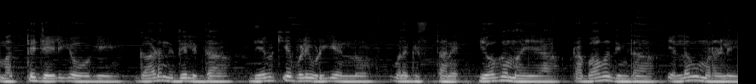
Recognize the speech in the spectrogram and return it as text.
ಮತ್ತೆ ಜೈಲಿಗೆ ಹೋಗಿ ಗಾಢ ನಿದ್ದೆಯಲ್ಲಿದ್ದ ದೇವಕಿಯ ಬಳಿ ಹುಡುಗಿಯನ್ನು ಮಲಗಿಸುತ್ತಾನೆ ಯೋಗಮಯ ಪ್ರಭಾವದಿಂದ ಎಲ್ಲವೂ ಮರಳಿ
